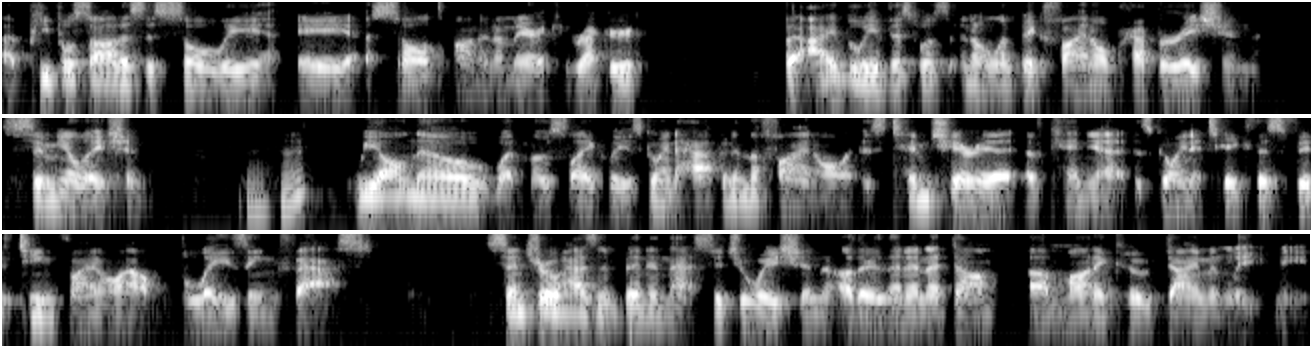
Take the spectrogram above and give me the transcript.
Uh, people saw this as solely a assault on an American record, but I believe this was an Olympic final preparation simulation. Mm-hmm. We all know what most likely is going to happen in the final is Tim Cheruiyot of Kenya is going to take this 15 final out blazing fast. Centro hasn't been in that situation other than in a, Dom, a Monaco Diamond League meet.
